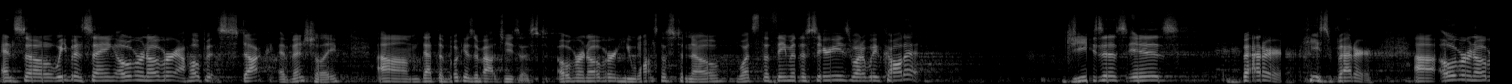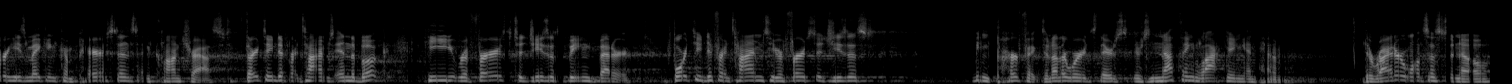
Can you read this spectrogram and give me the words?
And so we've been saying over and over, I hope it's stuck eventually, um, that the book is about Jesus. Over and over, he wants us to know what's the theme of the series? What have we called it? Jesus is better. He's better. Uh, over and over, he's making comparisons and contrast. 13 different times in the book, he refers to Jesus being better. 14 different times, he refers to Jesus being perfect. In other words, there's, there's nothing lacking in him. The writer wants us to know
